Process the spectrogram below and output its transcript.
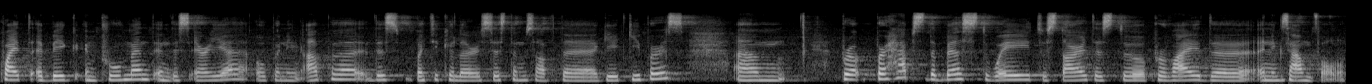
quite a big improvement in this area, opening up uh, this particular systems of the gatekeepers. Um, perhaps the best way to start is to provide uh, an example.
